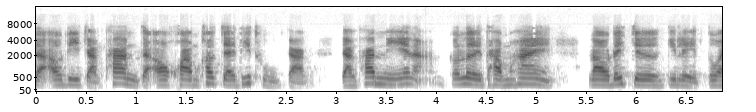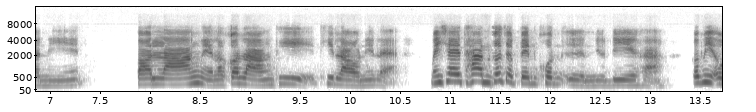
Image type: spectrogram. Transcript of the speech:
จะเอาดีจากท่านจะเอาความเข้าใจที่ถูกจากจากท่านนี้น่ะ ก็เลยทำให้เราได้เจอกิเลสตัวนี้ ตอนล้างเนี่ยเราก็ล้างที่ที่เรานี่แหละ ไม่ใช่ท่านก็จะเป็นคนอื่นอยู่ดีค่ะ ก็มีโอ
